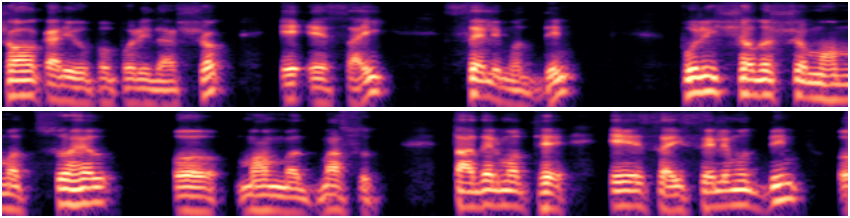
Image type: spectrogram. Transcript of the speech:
সহকারী উপপরিদর্শক এএসআই সেলিম উদ্দিন পুলিশ সদস্য মোহাম্মদ সোহেল ও মোহাম্মদ মাসুদ। তাদের মধ্যে এএসআই সেলিম উদ্দিন ও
